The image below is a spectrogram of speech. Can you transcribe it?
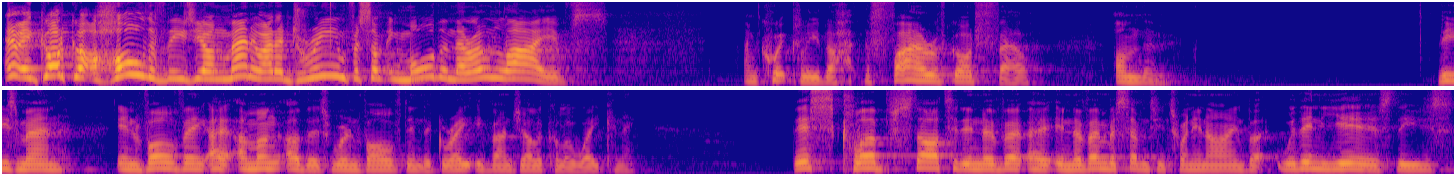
Anyway, God got a hold of these young men who had a dream for something more than their own lives. And quickly, the, the fire of God fell on them. These men, involving, uh, among others, were involved in the great evangelical awakening. This club started in November, uh, in November 1729, but within years, these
